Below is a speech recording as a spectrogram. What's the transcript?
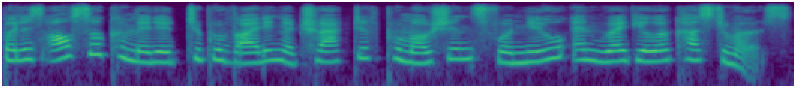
but is also committed to providing attractive promotions for new and regular customers.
